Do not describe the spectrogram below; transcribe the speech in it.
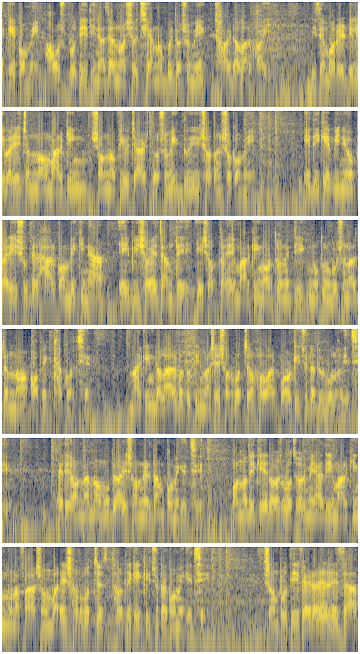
একে কমে। আউস প্রতি তিন হাজার নয়শো ছিয়ানব্বই দশমিক ছয় ডলার হয়। ডিসেম্বরের ডেলিভারির জন্য মার্কিন স্বর্ণ ফিউচার দশমিক দুই শতাংশ কমে। এদিকে বিনিয়োগকারী সুদের হার কমবে কিনা এই বিষয়ে জানতে এই সপ্তাহে মার্কিন অর্থনৈতিক নতুন ঘোষণার জন্য অপেক্ষা করছেন। মার্কিন ডলার গত তিন মাসে সর্বোচ্চ হওয়ার পর কিছুটা দুর্বল হয়েছে। এতে অন্যান্য মুদ্রায় স্বর্ণের দাম কমে গেছে। অন্যদিকে দশ বছর মেয়াদি মার্কিন মুনাফা সোমবারের সর্বোচ্চ স্তর থেকে কিছুটা কমে গেছে। সম্প্রতি ফেডারেল রিজার্ভ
